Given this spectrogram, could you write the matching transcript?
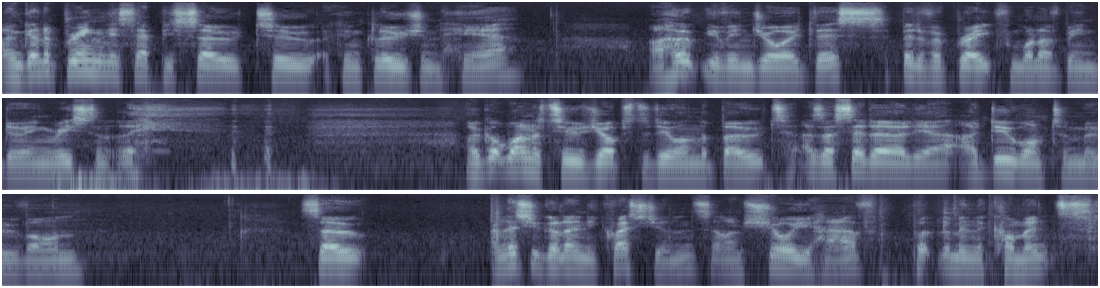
I'm going to bring this episode to a conclusion here. I hope you've enjoyed this. A bit of a break from what I've been doing recently. I've got one or two jobs to do on the boat. As I said earlier, I do want to move on. So, unless you've got any questions, and I'm sure you have, put them in the comments.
